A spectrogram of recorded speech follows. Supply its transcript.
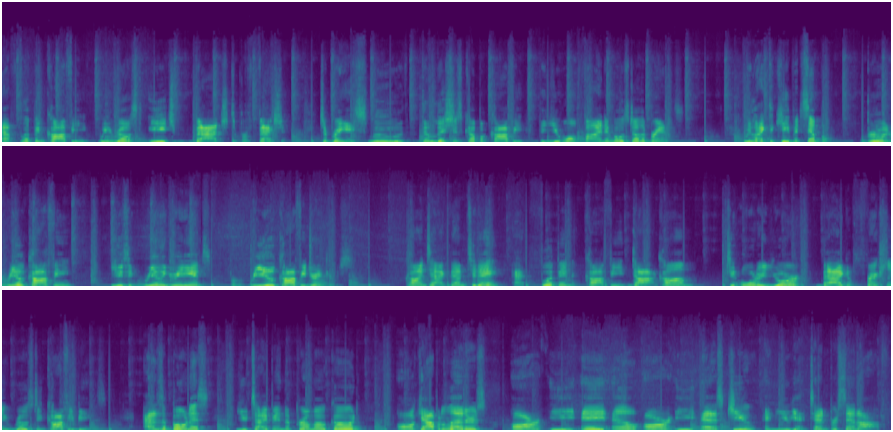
At Flippin' Coffee, we roast each batch to perfection to bring a smooth, delicious cup of coffee that you won't find in most other brands. We like to keep it simple, brewing real coffee, using real ingredients for real coffee drinkers. Contact them today at flippincoffee.com to order your bag of freshly roasted coffee beans. As a bonus, you type in the promo code, all capital letters, R E A L R E S Q, and you get 10% off.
